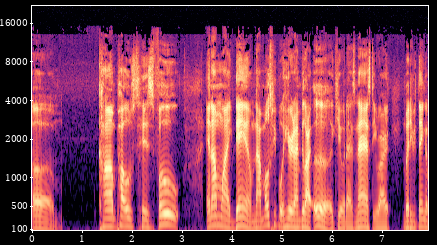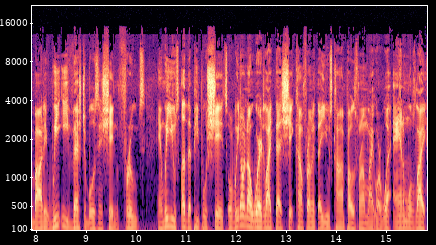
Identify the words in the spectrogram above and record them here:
um compost his food. And I'm like, damn. Now most people hear that and be like, ugh, kill, that's nasty, right? But if you think about it, we eat vegetables and shit and fruits, and we use other people's shits, or we don't know where like that shit come from that they use compost from, like, or what animals like.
